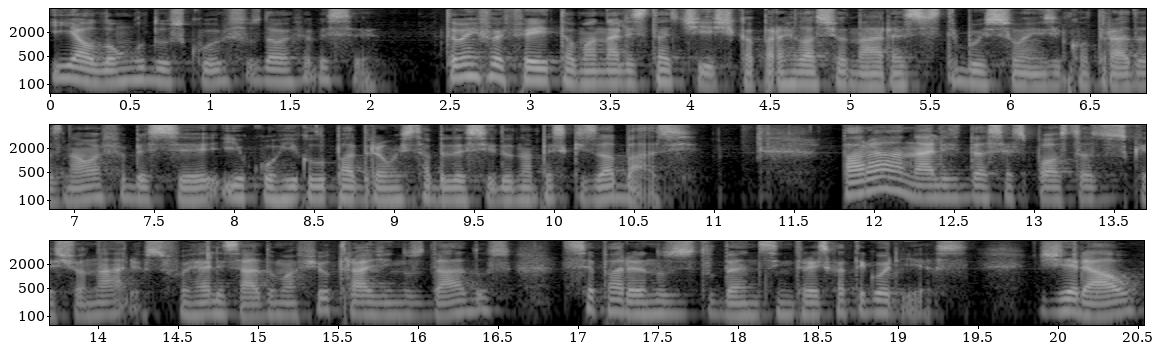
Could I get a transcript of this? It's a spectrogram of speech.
e ao longo dos cursos da UFABC. Também foi feita uma análise estatística para relacionar as distribuições encontradas na UFABC e o currículo padrão estabelecido na pesquisa base. Para a análise das respostas dos questionários, foi realizada uma filtragem dos dados, separando os estudantes em três categorias: geral,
